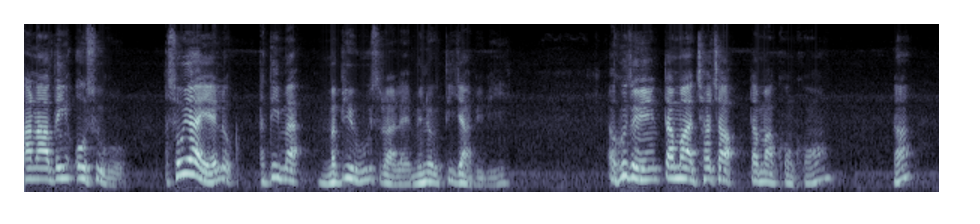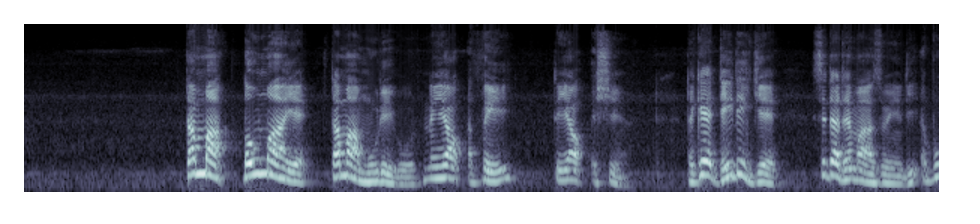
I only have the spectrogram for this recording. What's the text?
အာနာသိန်းအုပ်စုကိုအစိုးရရဲ့လို့အတိမတ်မပြုတ်ဘူးဆိုတာလည်းမင်းတို့သိကြပြီပြီအခုဆိုရင်တမ66တမခွန်ခွန်နော်တမ3မရဲ့ တမမူးတွေကိုနှစ်ယောက်အသေးတစ်ယောက်အရှင်တကယ်ဒိတ်ဒိတ်ကျဲစစ်တပ်ထဲမှာဆိုရင်ဒီအပူ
